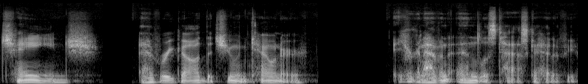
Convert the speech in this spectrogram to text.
change every god that you encounter, you're going to have an endless task ahead of you.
